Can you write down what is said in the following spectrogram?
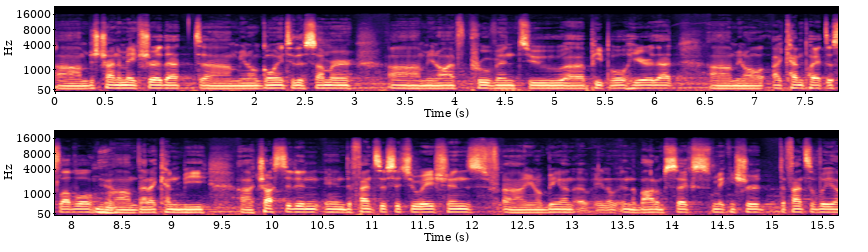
um, just trying to make sure that um, you know going into the summer, um, you know I've proven to uh, people here that um, you know I can play at this level, yeah. Um, that I can be uh, trusted in, in defensive situations. Uh, you know, being on uh, you know in the bottom six, making sure defensively i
